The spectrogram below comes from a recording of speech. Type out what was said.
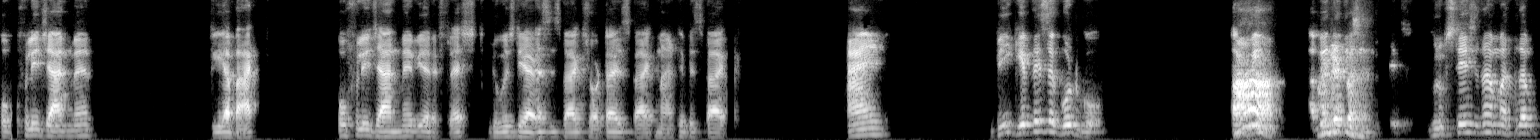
hopefully Jan में we are back hopefully Jan में we are refreshed Luis Diaz is back Jota is back Matip is back and we give this a good go हाँ अभी हंड्रेड परसेंट ग्रुप स्टेज ना मतलब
